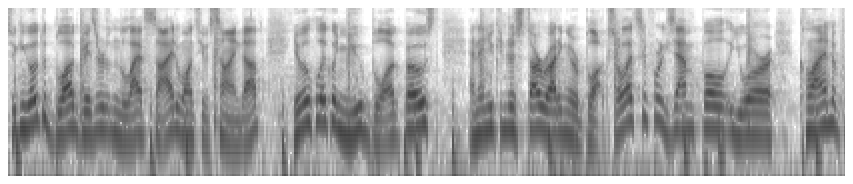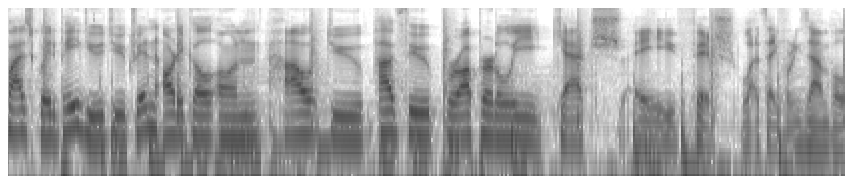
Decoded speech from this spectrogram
So you can go to blog wizard on the left side once you've signed up. You will click on new blog post and then you can just start writing your blog. So let's say for example your client of 5Squid paid you to create an article on how to how to properly catch a fish, let's say for example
